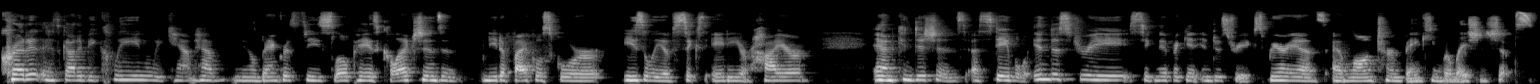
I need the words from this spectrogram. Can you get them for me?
Credit has got to be clean. We can't have, you know, bankruptcy, slow pays, collections and need a FICO score easily of 680 or higher and conditions a stable industry, significant industry experience, and long term banking relationships.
